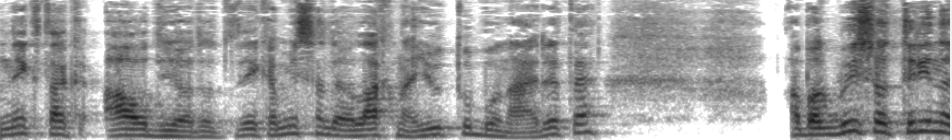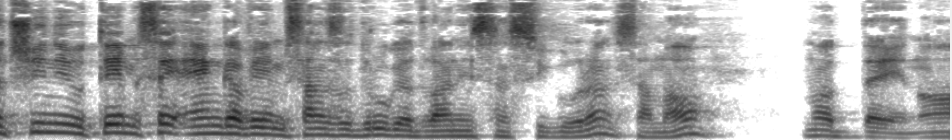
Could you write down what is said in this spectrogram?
nek tak audio, da tega mislim, da jo lahko na YouTubu najdete. Ampak bili so tri načini v tem, vse enega vem, sam za druga dva nisem siguren, samo no, da je no.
